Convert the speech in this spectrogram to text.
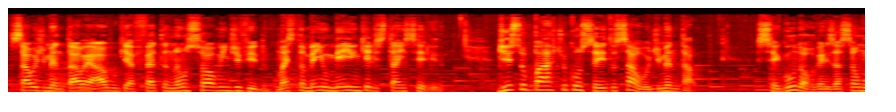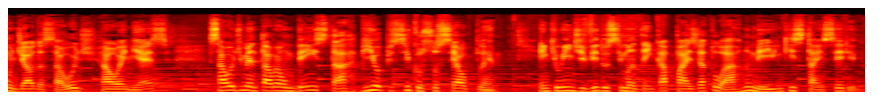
Saúde mental é algo que afeta não só o indivíduo, mas também o meio em que ele está inserido. Disso parte o conceito saúde mental. Segundo a Organização Mundial da Saúde, a OMS, saúde mental é um bem-estar biopsicossocial pleno em que o indivíduo se mantém capaz de atuar no meio em que está inserido.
